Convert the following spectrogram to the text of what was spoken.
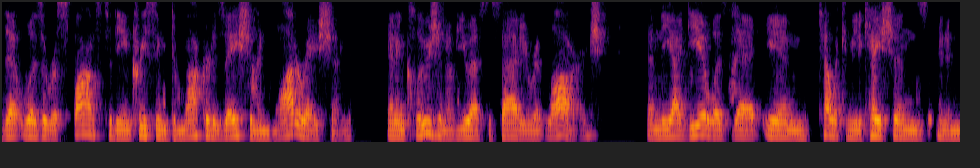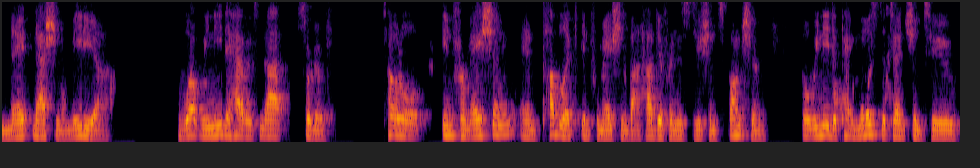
that was a response to the increasing democratization and moderation and inclusion of us society writ large. And the idea was that in telecommunications and in na- national media what we need to have is not sort of total information and public information about how different institutions function, but we need to pay most attention to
